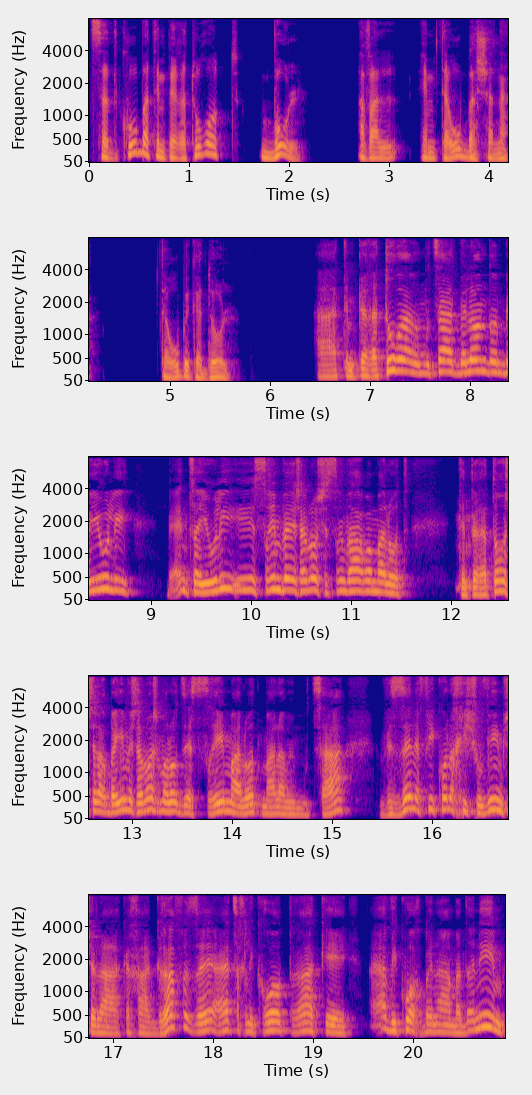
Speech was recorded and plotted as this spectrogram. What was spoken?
צדקו בטמפרטורות בול, אבל הם טעו בשנה. טעו בגדול. הטמפרטורה הממוצעת בלונדון ביולי, באמצע יולי, היא 23-24 מעלות. טמפרטורה של 43 מעלות זה 20 מעלות מעל הממוצע, וזה לפי כל החישובים של ככה הגרף הזה, היה צריך לקרות רק, אה, היה ויכוח בין המדענים,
